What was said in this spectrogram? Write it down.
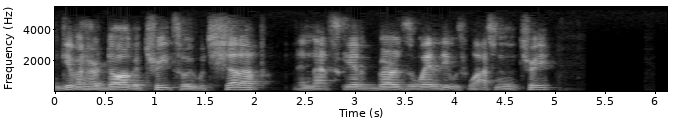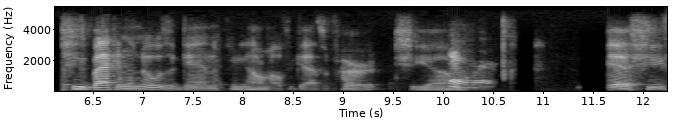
and giving her dog a treat so he would shut up and not scare the birds away that he was watching in the tree. She's back in the news again. If you, I don't know if you guys have heard, she um, Oh, right. yeah, she's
